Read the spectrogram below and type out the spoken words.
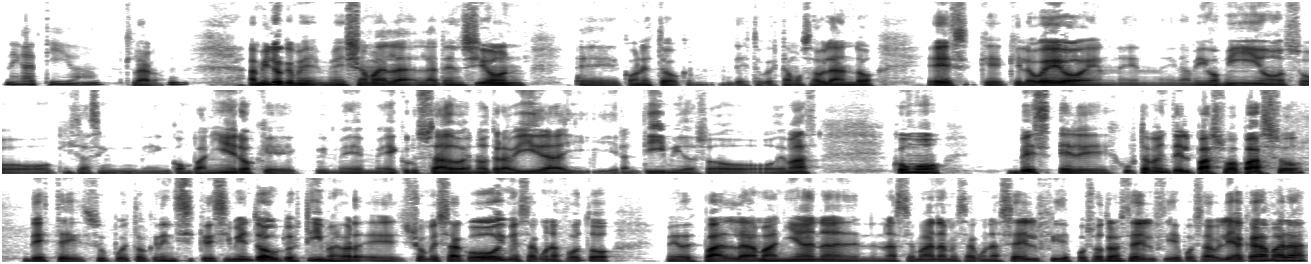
negativa. Claro. Mm. A mí lo que me, llama la, atención eh, con esto, de esto que estamos hablando, es que, que lo veo en, en, amigos míos o quizás en, compañeros que me, he cruzado en otra vida y, eran tímidos o, demás, cómo ves el, justamente el paso a paso de este supuesto crecimiento de autoestima. Eh, yo me saco hoy, me saco una foto medio de espalda, mañana en una semana me saco una selfie, después otra mm. selfie, después hablé a cámara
